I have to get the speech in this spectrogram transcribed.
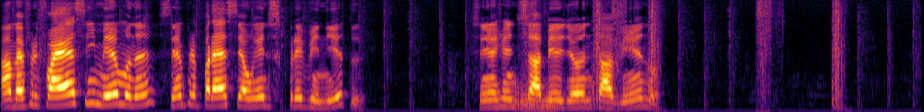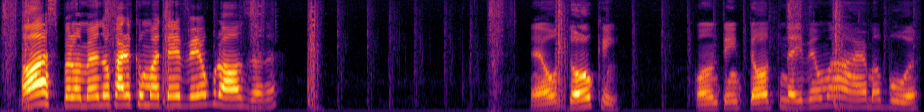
Ah, mas Free Fire é assim mesmo, né? Sempre aparece alguém desprevenido. Sem a gente Uhum. saber de onde tá vindo. Nossa, pelo menos o cara que eu matei veio grossa, né? É o token. Quando tem token, daí vem uma arma boa.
